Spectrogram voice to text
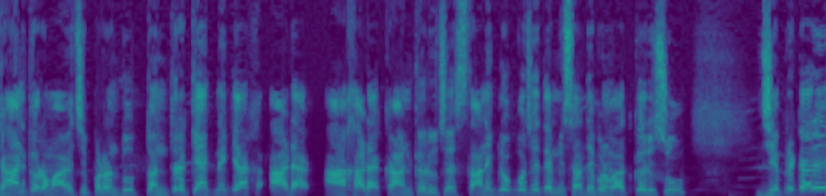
જાણ કરવામાં આવે છે. પરંતુ તંત્ર ક્યાંક ને ક્યાંક આડા, આંખ આડા કાન કર્યું છે. સ્થાનિક લોકો છે તેમની સાથે પણ વાત કરીશું. જે પ્રકારે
